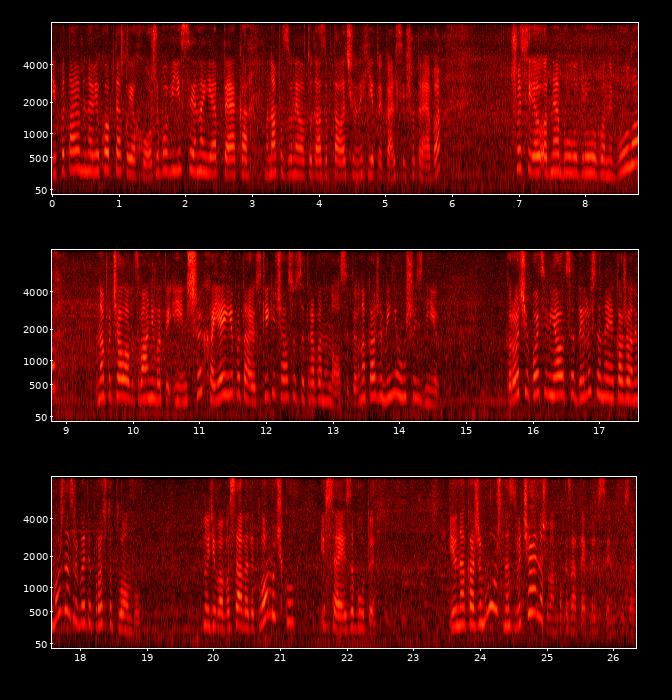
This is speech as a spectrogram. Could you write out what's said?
І питає мене, в яку аптеку я ходжу, бо в її сина є аптека. Вона подзвонила туди, запитала, чи в них є той кальцій, що треба. Щось одне було, другого не було. Вона почала обдзванювати інших, а я її питаю, скільки часу це треба наносити. Вона каже, мінімум 6 днів. Коротше, потім я оце дивлюсь на неї і кажу, а не можна зробити просто пломбу? Ну, типа, поставити пломбочку і все, і забути. І вона каже, можна, звичайно, що вам показати апельсинку ззаді.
